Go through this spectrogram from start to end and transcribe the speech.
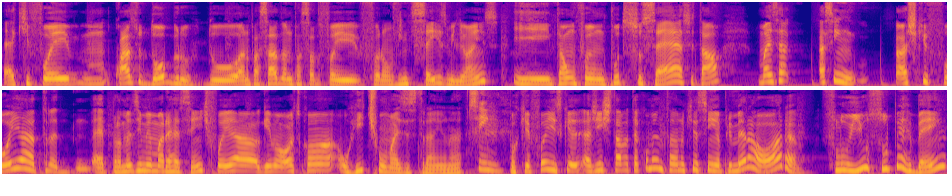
é, que foi quase o dobro do ano passado. Ano passado foi, foram 26 milhões. E então foi um puto sucesso e tal. Mas, assim, acho que foi a. É, pelo menos em memória recente, foi a Game Awards com a- o ritmo mais estranho, né? Sim. Porque foi isso que a gente tava até comentando que assim, a primeira hora fluiu super bem,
